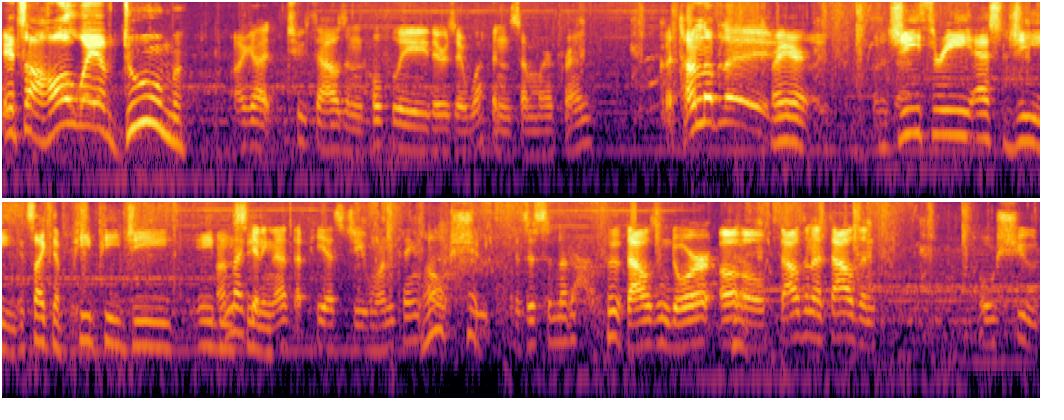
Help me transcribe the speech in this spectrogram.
it's a hallway of doom. I got 2,000. Hopefully there's a weapon somewhere, friend. Katana blade! Right here. G3SG. It's like a PPG ABC. I'm not getting that, that PSG one thing. Oh, Oh, shoot. Is this another? Thousand door. Uh-oh. Thousand a thousand. Oh, shoot.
